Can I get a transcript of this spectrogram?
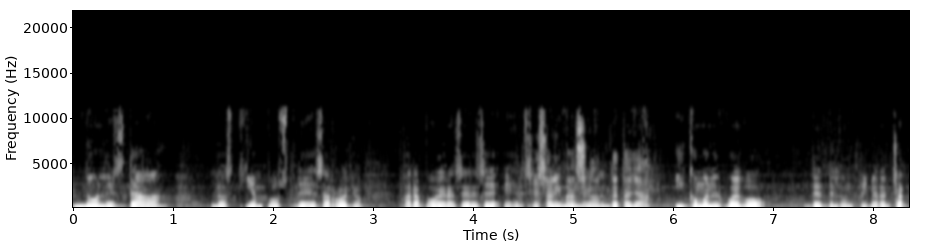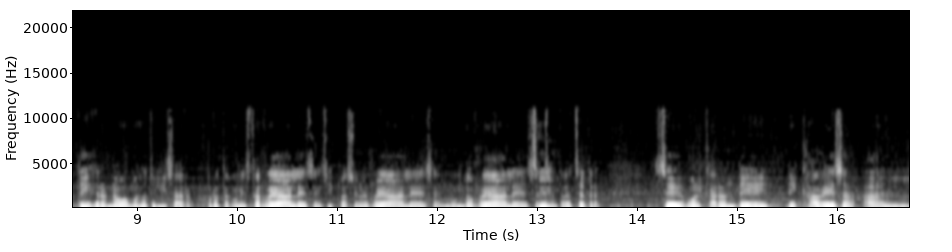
no les daba los tiempos de desarrollo para poder hacer ese ejercicio. Esa animación detallada. Y como en el juego, desde el primer Uncharted dijeron, no, vamos a utilizar protagonistas reales, en situaciones reales, en mundos reales, Sí. etcétera, etcétera. Se volcaron de, de cabeza al,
